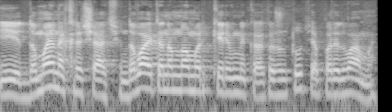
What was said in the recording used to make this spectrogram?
І до мене кричать: давайте нам номер керівника. Я кажу, тут я перед вами.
